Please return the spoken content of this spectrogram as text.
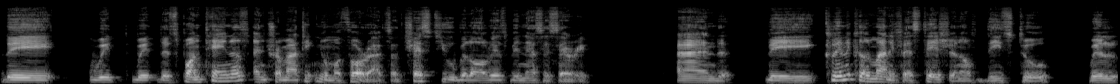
the with with the spontaneous and traumatic pneumothorax, a chest tube will always be necessary, and the clinical manifestation of these two will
